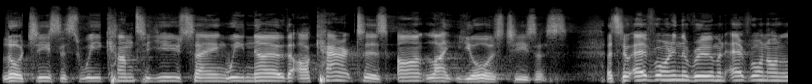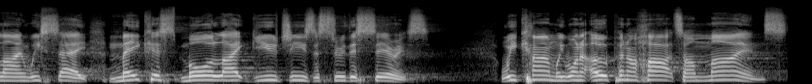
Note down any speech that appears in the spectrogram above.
Lord Jesus, we come to you saying we know that our characters aren't like yours, Jesus. And so, everyone in the room and everyone online, we say, make us more like you, Jesus, through this series. We come, we want to open our hearts, our minds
